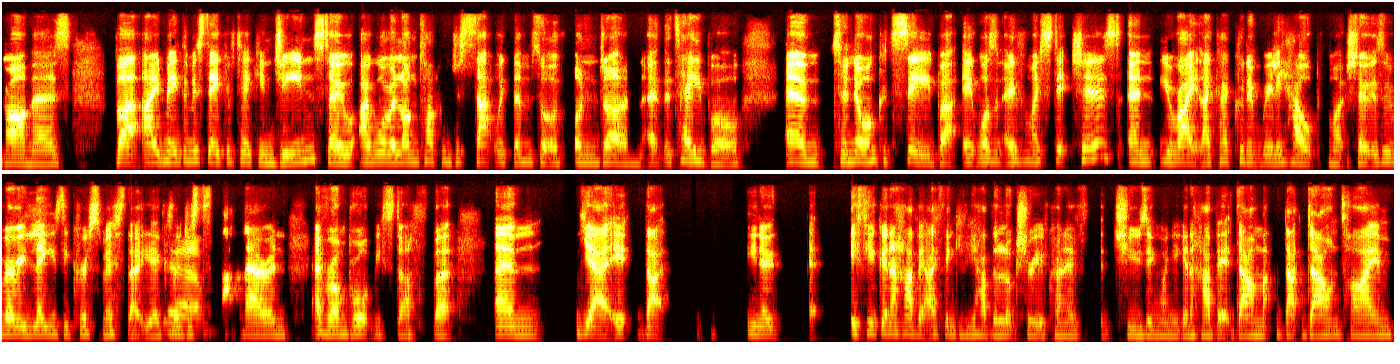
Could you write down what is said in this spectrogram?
pajamas but I made the mistake of taking jeans. So I wore a long top and just sat with them sort of undone at the table. Um, so no one could see, but it wasn't over my stitches. And you're right, like I couldn't really help much. So it was a very lazy Christmas that year because yeah. I just sat there and everyone brought me stuff. But um yeah it that you know if you're going to have it i think if you have the luxury of kind of choosing when you're going to have it down that, downtime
